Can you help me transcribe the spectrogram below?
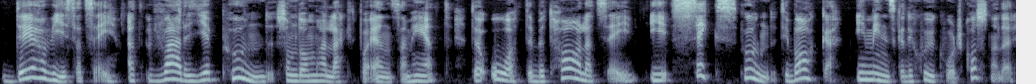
Det har visat sig att varje pund som de har lagt på ensamhet, det har återbetalat sig i sex pund tillbaka i minskade sjukvårdskostnader.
